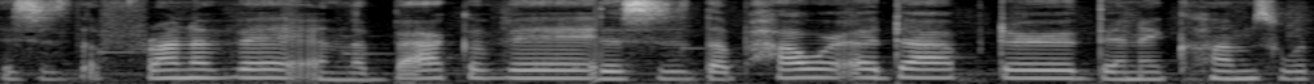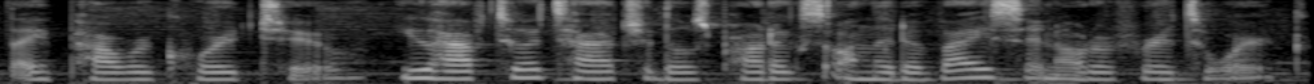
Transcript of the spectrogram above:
This is the front of it and the back of it. This is the power adapter. Then it comes with a power cord too. You have to attach those products on the device in order for it to work.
